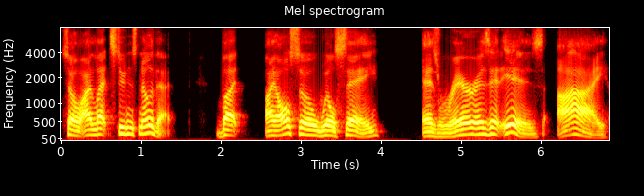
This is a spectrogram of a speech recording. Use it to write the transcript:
So I let students know that. But I also will say, as rare as it is, I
